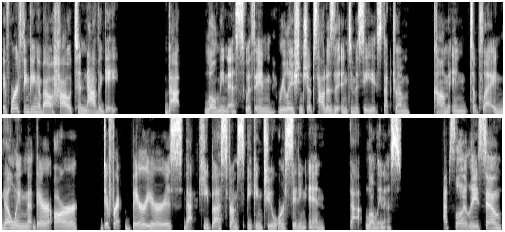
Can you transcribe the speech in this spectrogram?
If we're thinking about how to navigate that loneliness within relationships, how does the intimacy spectrum come into play? Knowing that there are different barriers that keep us from speaking to or sitting in that loneliness. Absolutely. So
